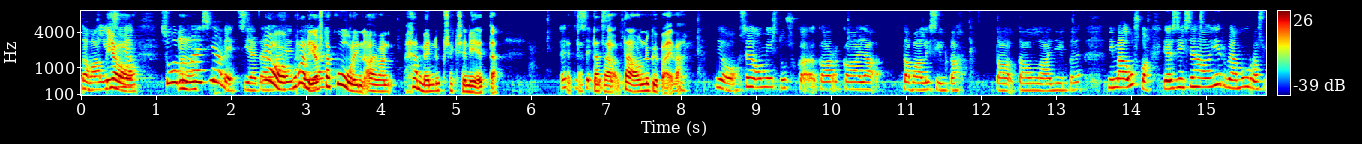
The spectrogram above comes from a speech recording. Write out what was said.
tavallisia Joo. suomalaisia mm. metsiä tällä Joo, hetkellä. radiosta kuulin aivan hämmennyksekseni, että, Että että se, tätä, tämä on nykypäivää. Joo, se omistus ka- karkaa ja tavallisilta ta- tallaajilta. Niin mä uskon. Ja siis sehän on hirveä murros,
